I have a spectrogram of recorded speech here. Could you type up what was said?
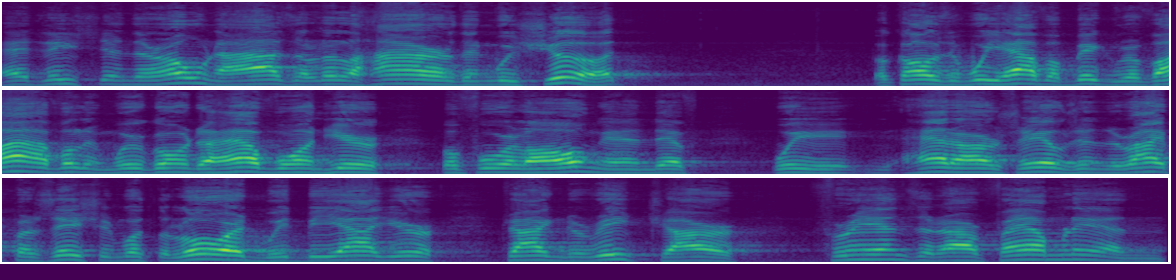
at least in their own eyes, a little higher than we should. Because if we have a big revival, and we're going to have one here before long, and if we had ourselves in the right position with the Lord, we'd be out here trying to reach our friends and our family and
